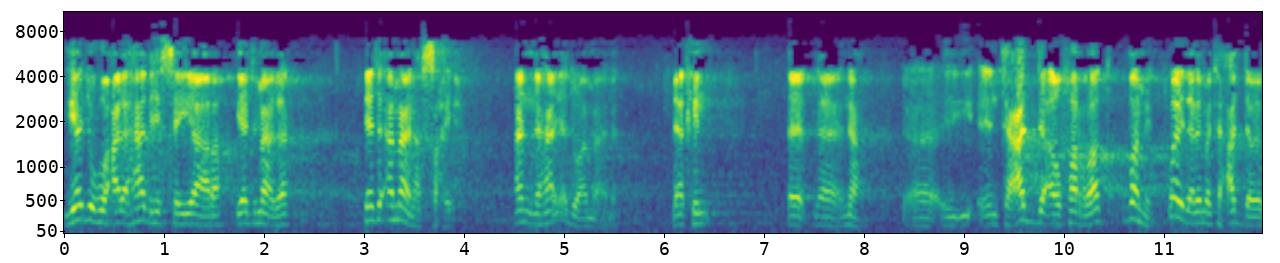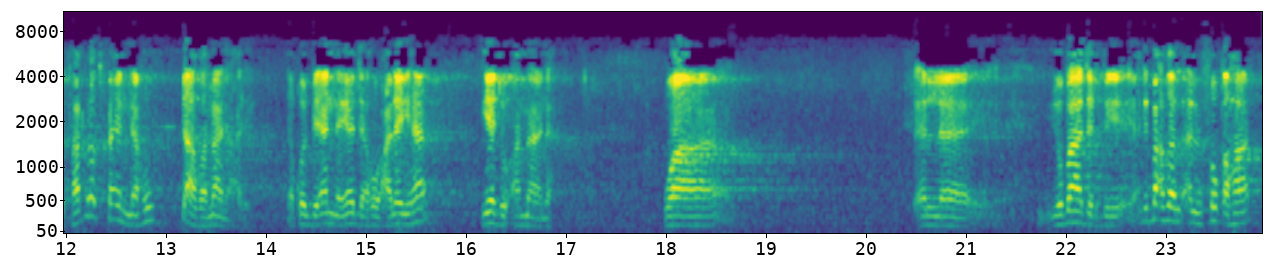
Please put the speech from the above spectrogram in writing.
يده على هذه السيارة يد ماذا؟ يد أمانة الصحيح أنها يد أمانة. لكن آه نعم. آه إن تعدى أو فرط ضمن وإذا لم يتعدى ويفرط فإنه لا ضمان عليه. يقول بأن يده عليها يد أمانة. و يبادر ب يعني بعض الفقهاء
